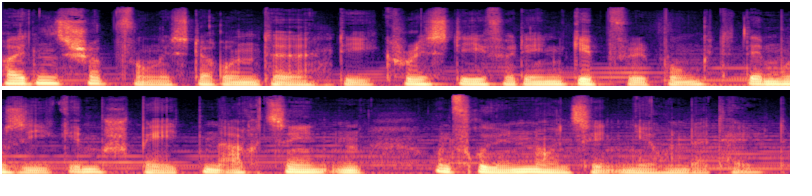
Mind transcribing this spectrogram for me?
Haydns Schöpfung ist darunter, die Christie für den Gipfelpunkt der Musik im späten 18. und frühen 19. Jahrhundert hält.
